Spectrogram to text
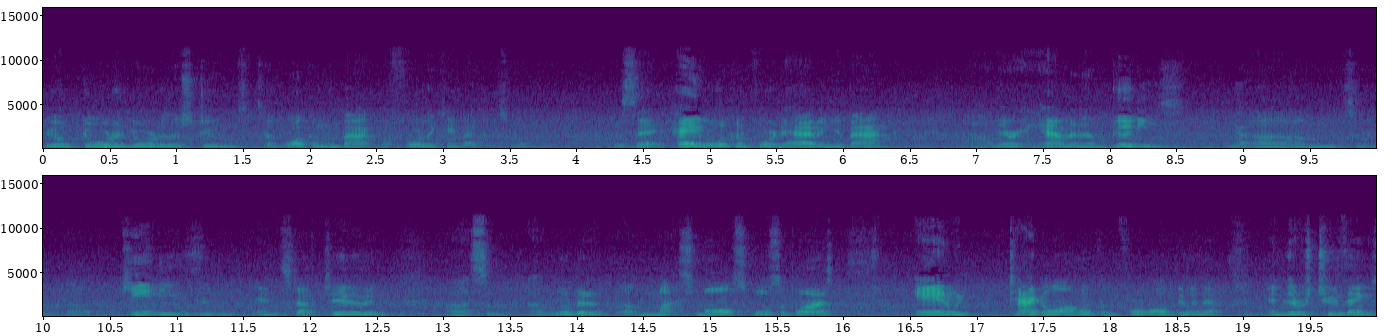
to go door to door to the students to welcome them back before they came back to school. To say, hey, we're looking forward to having you back. Uh, they're having them goodies, Yeah. um, some uh, candies and, and stuff too, and uh, some a little bit of small school supplies, and we tagged along with them for a while doing that. And there was two things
